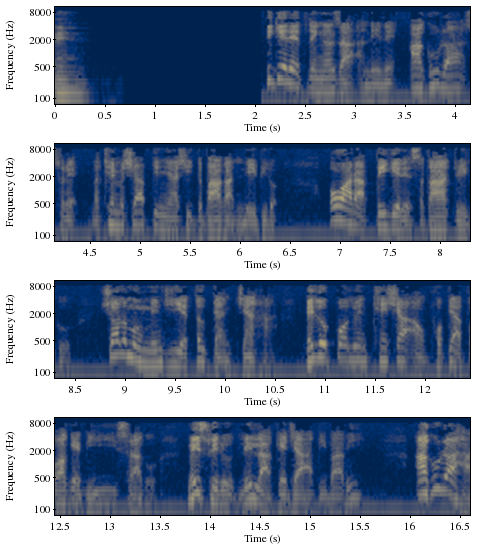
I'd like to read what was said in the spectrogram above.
ယ်။ ပြီးခဲ့တဲ့သင်ခန်းစာအနေနဲ့အာဂုရာဆိုတဲ့မထင်မရှားပညာရှိတစ်ပါးကနေပြီးတော့ဩဝါဒပေးခဲ့တဲ့စကားတွေကိုရှောလမုန်မင်းကြီးရဲ့တုတ်တန်ကျမ်းဟာဘယ်လိုပေါ်လွင်ထင်ရှားအောင်ဖော်ပြသွားခဲ့ပြီဆိုတာကိုမိษွေတို့လေ့လာခဲ့ကြပြီးပါပြီ။အာဂုရာဟာ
